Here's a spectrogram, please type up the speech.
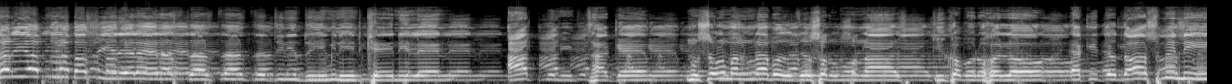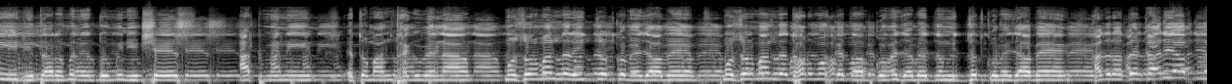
কারি আব্দুল এলেন আস্তে আস্তে আস্তে তিনি দুই মিনিট খেয়ে নিলেন। আট মিনিট থাকে। মুসলমানরা বলছে, সর্বনাশ, কি খবর হলো? একই তো দশ মিনিট, তার মানে দু মিনিট শেষ। আট মিনিট এত মান থাকবে না। মুসলমানদের ইজ্জত কমে যাবে। মুসলমানদের ধর্ম কেতাব কমে যাবে, তো ইজ্জত কমে যাবে। হাজরতে কারি আব্দুল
